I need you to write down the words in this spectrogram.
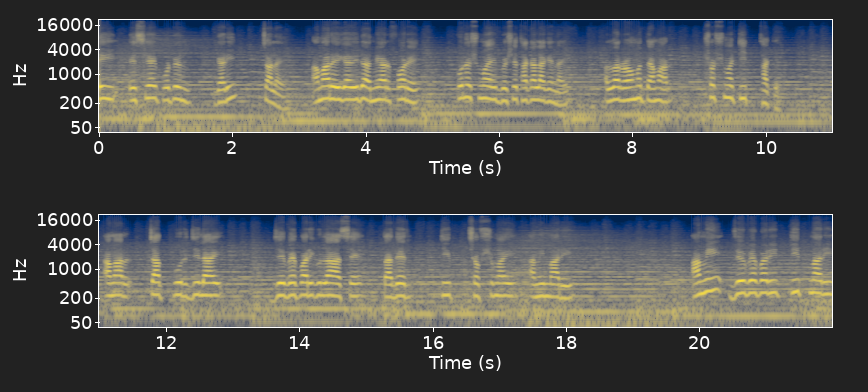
এই এশিয়াই পটন গাড়ি চালায়। আমার এই গাড়িটা নেওয়ার পরে কোনো সময় বসে থাকা লাগে নাই। আল্লাহর রহমতে আমার সবসময় টিপ থাকে। আমার চাঁদপুর জেলায় যে ব্যাপারীগুলো আছে তাদের টিপ সবসময় আমি মারি? আমি যে ব্যাপারী টিপ মারি,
